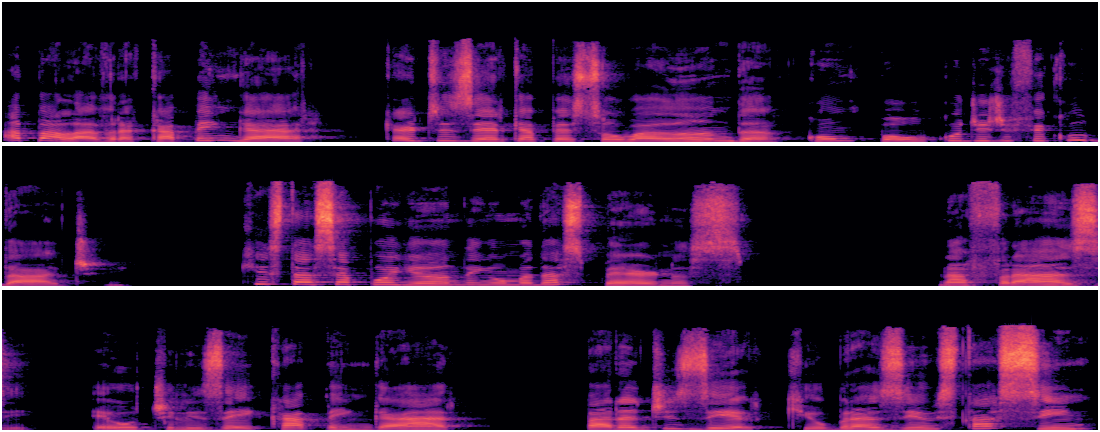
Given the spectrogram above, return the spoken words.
A palavra capengar quer dizer que a pessoa anda com um pouco de dificuldade, que está se apoiando em uma das pernas. Na frase, eu utilizei capengar para dizer que o Brasil está sim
